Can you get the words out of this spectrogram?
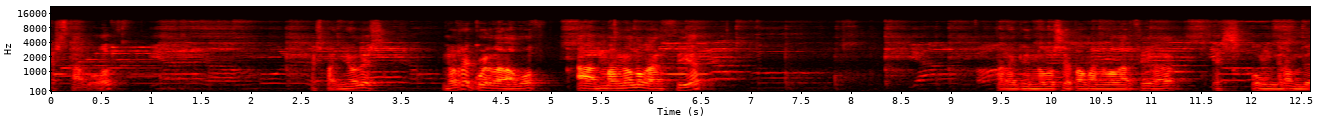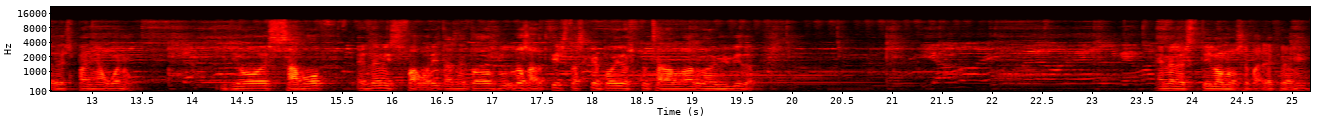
¿Esta voz? Españoles. ¿No recuerda la voz a Manolo García? Para quien no lo sepa, Manolo García es un grande de España. Bueno, yo esa voz es de mis favoritas de todos los artistas que he podido escuchar a lo largo de mi vida. En el estilo no se parecen,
